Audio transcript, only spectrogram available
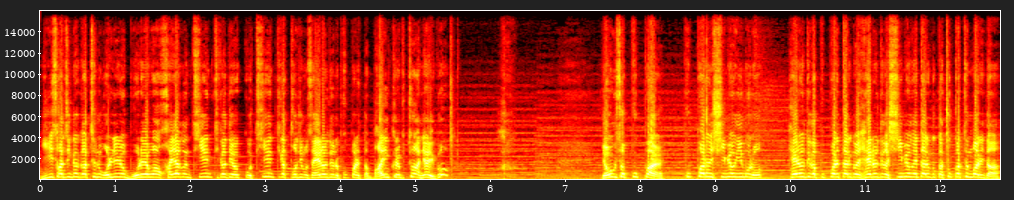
이 사진과 같은 원리로 모래와 화약은 TNT가 되었고 TNT가 터지면서 에러드는 폭발했다. 마인크래프트 아니야 이거? 여기서 폭발. 폭발은 심형이므로 헤럴드가 폭발했다는 건 헤럴드가 심형했다는 것과 똑같은 말이다.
